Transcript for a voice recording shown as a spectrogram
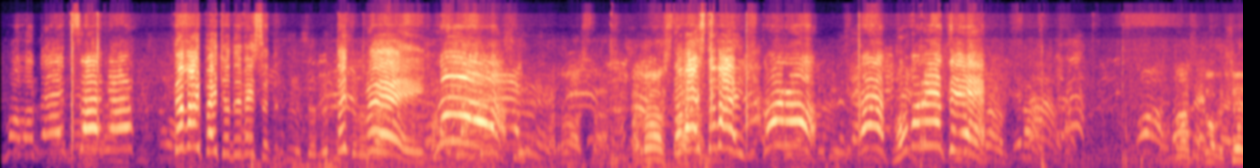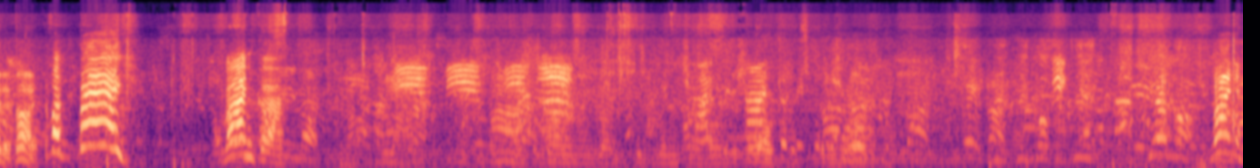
Молодець, Саня! Давай, Петя, дивися. Бей! Хорош, Стас. Хорош. Давай, вставай! Скоро! Так, говорити! Добре, добре, шире, дай. Давай, бей! Ванька! Переживав, хлопці, переживав. Ваня!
